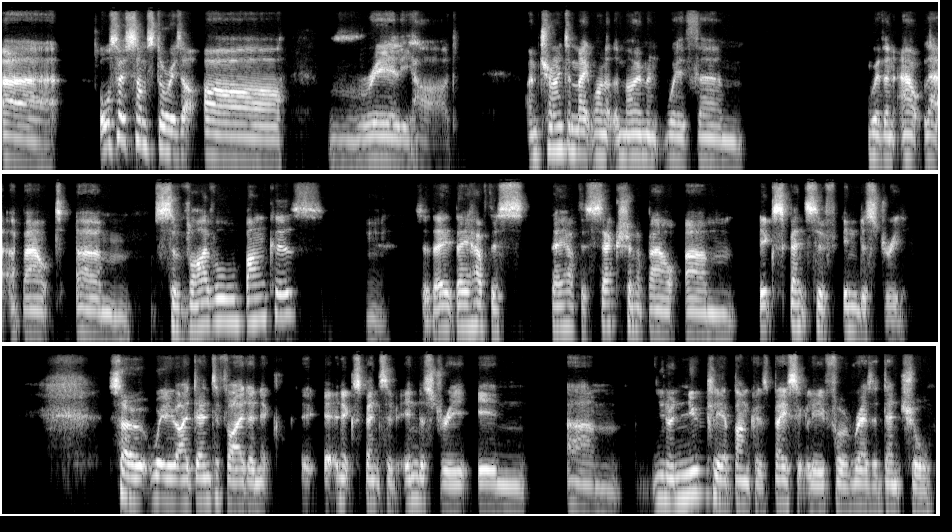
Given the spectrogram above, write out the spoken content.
Uh, also, some stories are, are really hard. I'm trying to make one at the moment with um, with an outlet about um, survival bunkers. Hmm. So they they have this they have this section about um, expensive industry. So we identified an an expensive industry in um, you know nuclear bunkers, basically for residential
